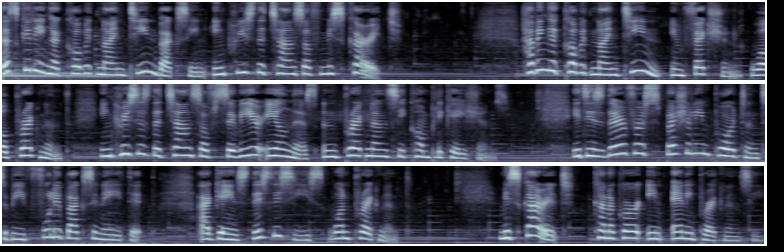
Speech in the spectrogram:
Does getting a COVID 19 vaccine increase the chance of miscarriage? Having a COVID 19 infection while pregnant increases the chance of severe illness and pregnancy complications. It is therefore especially important to be fully vaccinated against this disease when pregnant. Miscarriage can occur in any pregnancy.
